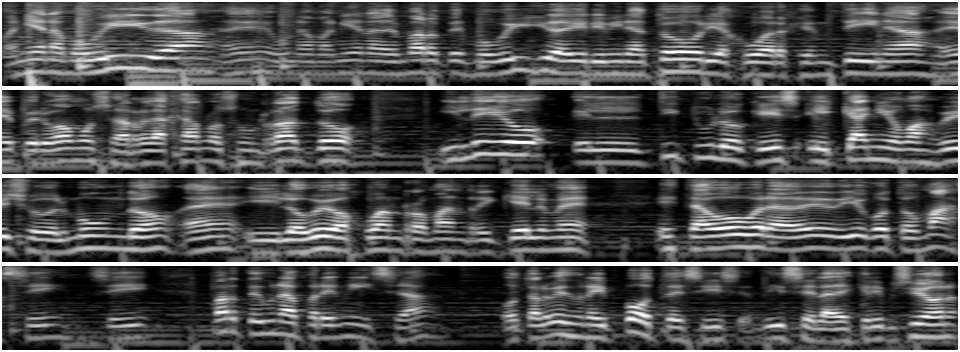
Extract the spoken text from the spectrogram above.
Mañana movida, ¿eh? una mañana de martes movida y eliminatoria, juega Argentina, ¿eh? pero vamos a relajarnos un rato y leo el título que es El caño más bello del mundo, ¿eh? y lo veo a Juan Román Riquelme, esta obra de Diego Tomasi, ¿sí? parte de una premisa, o tal vez de una hipótesis, dice la descripción,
